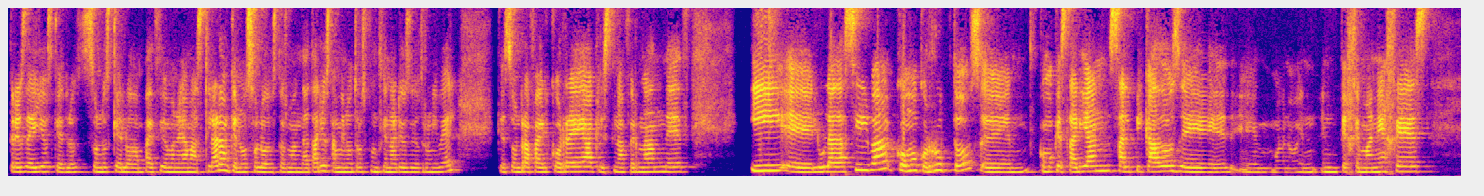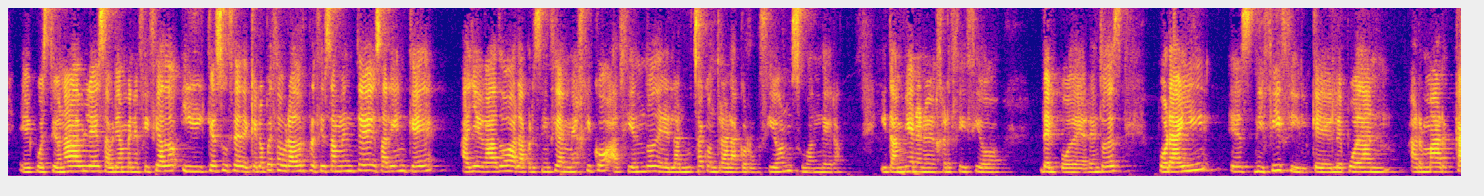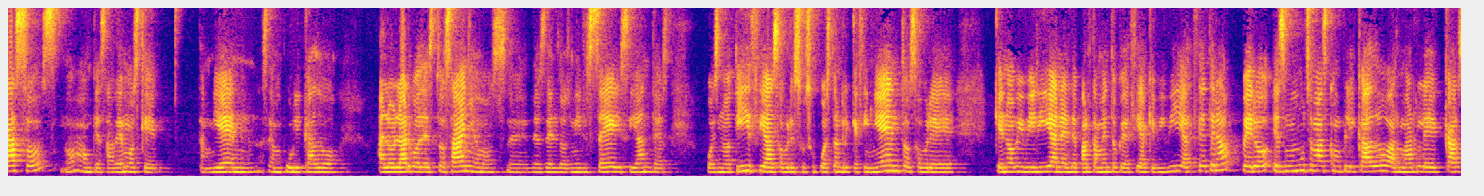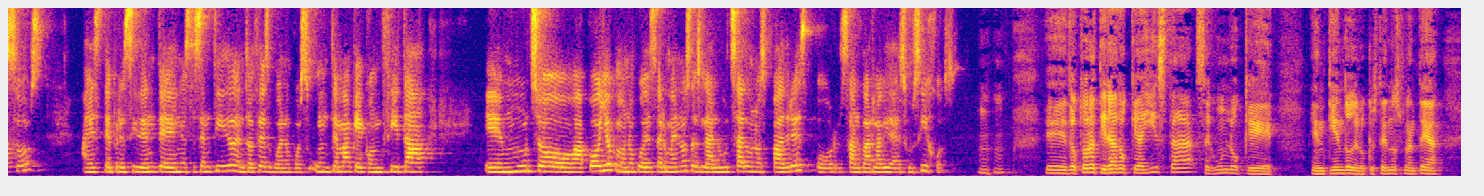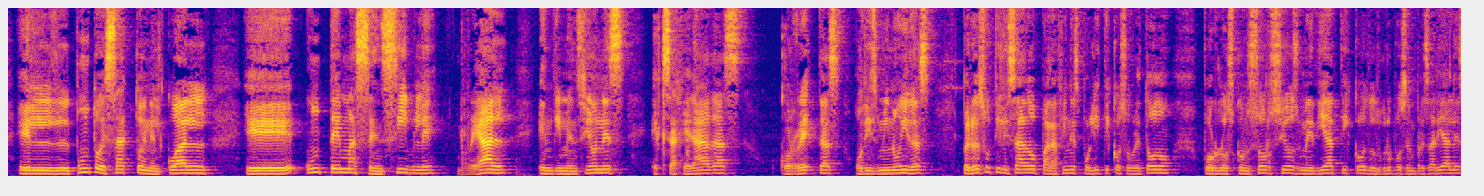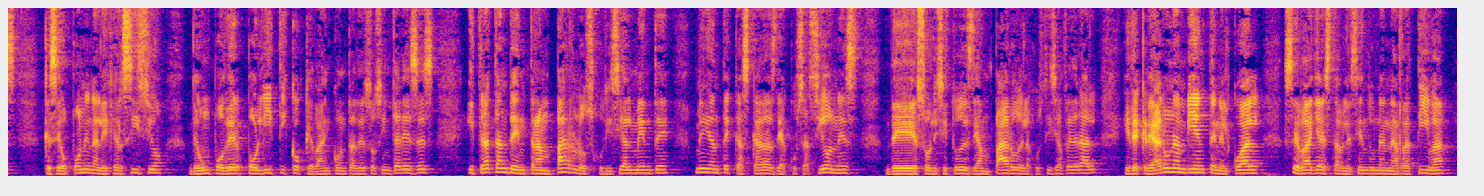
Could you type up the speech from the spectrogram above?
tres de ellos que son los que lo han padecido de manera más clara, aunque no solo estos mandatarios, también otros funcionarios de otro nivel, que son Rafael Correa, Cristina Fernández y eh, Lula da Silva como corruptos, eh, como que estarían salpicados de, bueno, en, tejemanejes eh, cuestionables, habrían beneficiado. ¿Y qué sucede? Que López Obrador precisamente es alguien que ha llegado a la presidencia de México haciendo de la lucha contra la corrupción su bandera y también en el ejercicio del poder. Entonces, por ahí es difícil que le puedan armar casos, aunque sabemos que también se han publicado a lo largo de estos años, eh, desde el 2006 y antes, pues noticias sobre su supuesto enriquecimiento, sobre que no viviría en el departamento que decía que vivía, etcétera, pero es mucho más complicado armarle casos a este presidente en ese sentido. Entonces, bueno, pues un tema que concita eh, mucho apoyo, como no puede ser menos, es la lucha de unos padres por salvar la vida de sus hijos. Eh, doctora Tirado, que ahí está, según lo que entiendo de lo que usted nos plantea, el punto exacto en el cual eh, un tema sensible, real, en dimensiones exageradas, correctas o disminuidas, pero es utilizado para fines políticos sobre todo por los consorcios mediáticos, los grupos empresariales que se oponen al ejercicio de un poder político que va en contra de esos intereses y tratan de entramparlos judicialmente mediante cascadas de acusaciones, de solicitudes de amparo de la justicia federal y de crear un ambiente en el cual se vaya estableciendo una narrativa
